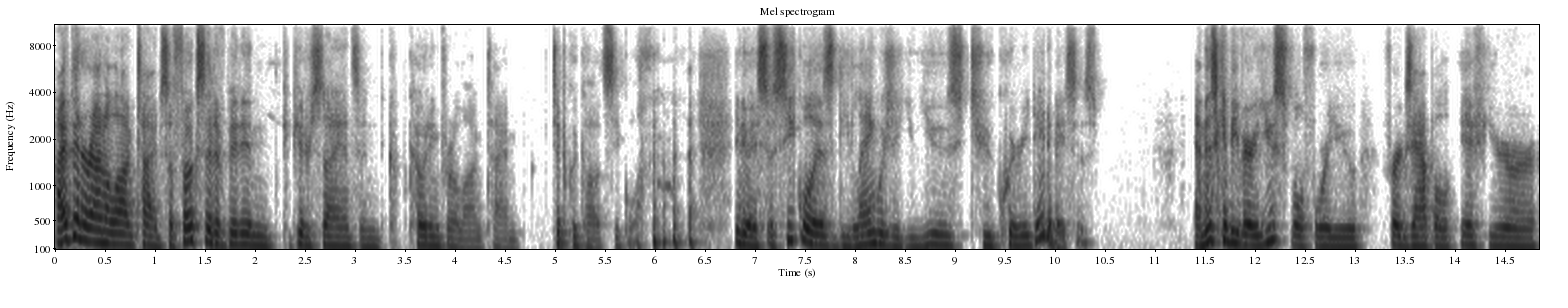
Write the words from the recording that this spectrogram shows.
I've been around a long time, so folks that have been in computer science and coding for a long time typically call it SQL. anyway, so SQL is the language that you use to query databases, and this can be very useful for you. For example, if you're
